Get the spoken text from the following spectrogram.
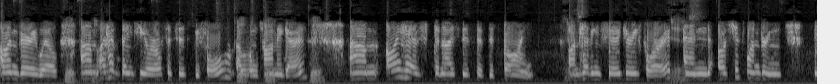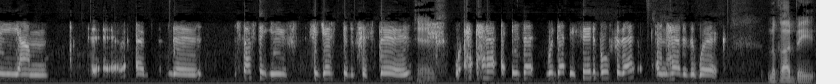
I'm very well. Good, um, good. I have been to your offices before a long time good, ago. good. Um, I have stenosis of the spine. Yes. I'm having surgery for it, Yes. and I was just wondering the um, uh, uh, the stuff that you've suggested for spurs. Yes. wh- How, is that would that be suitable for that, and how does it work? Look, I'd be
